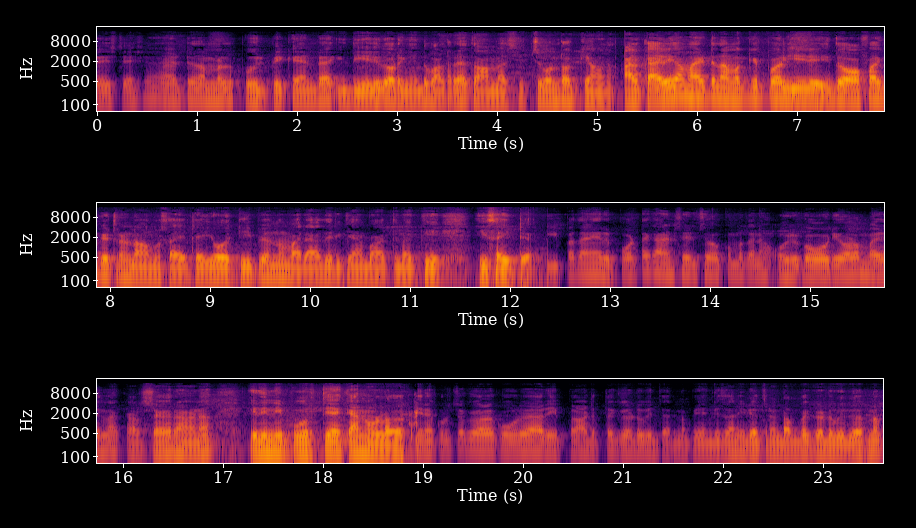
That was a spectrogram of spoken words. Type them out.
രജിസ്ട്രേഷൻ ആയിട്ട് നമ്മൾ പൂരിപ്പിക്കേണ്ട തീയതി തുടങ്ങിയത് വളരെ താമസിച്ചുകൊണ്ടൊക്കെയാണ്. താൽക്കാലികമായിട്ട് നമുക്കിപ്പോൾ ഈ ഇത് ഓഫാക്കി വെച്ചിട്ടുണ്ടാവുന്നു സൈറ്റ്. ഈ ഒ ടി പി ഒന്നും വരാതിരിക്കാൻ പാകത്തിനൊക്കെ ഈ സൈറ്റ്. ഇപ്പൊ തന്നെ റിപ്പോർട്ടൊക്കെ അനുസരിച്ച് നോക്കുമ്പോൾ തന്നെ ഒരു കോടിയോളം വരുന്ന കർഷകരാണ് ഇതിനി പൂർത്തിയാക്കാനുള്ളത്. ഇതിനെക്കുറിച്ചൊക്കെ കൂടുതൽ അറിയിപ്പോൾ അടുത്ത ഗഡു വിതരണം പി എം കിസാൻ ഇരുപത്തിരണ്ടാമത്തെ ഗഡു വിതരണം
